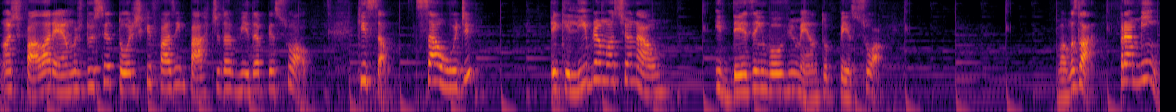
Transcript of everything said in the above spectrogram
nós falaremos dos setores que fazem parte da vida pessoal, que são saúde, equilíbrio emocional e desenvolvimento pessoal. Vamos lá! Para mim,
